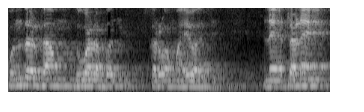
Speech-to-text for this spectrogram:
પંદર ગામ ધુવાડા બંધ કરવામાં આવ્યા છે. અને અટાણે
